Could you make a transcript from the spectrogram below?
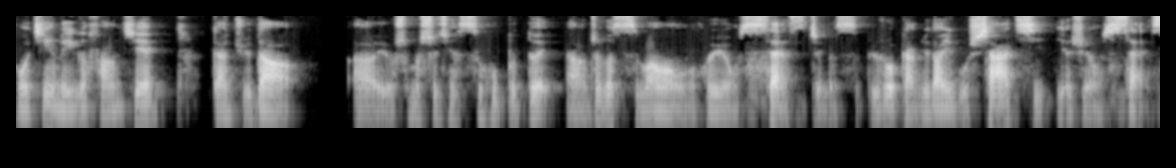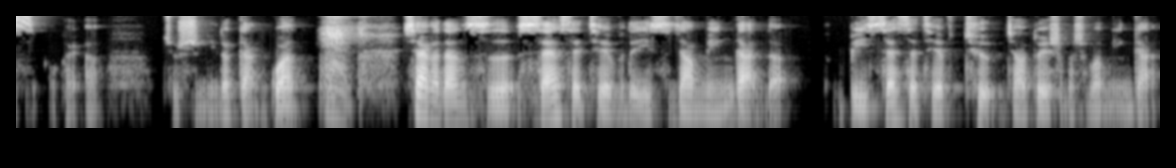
我进了一个房间，感觉到呃有什么事情似乎不对啊，这个词往往我们会用 sense 这个词，比如说感觉到一股杀气，也是用 sense，OK 啊，就是你的感官。下一个单词 sensitive 的意思叫敏感的。Be sensitive to 叫对什么什么敏感。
